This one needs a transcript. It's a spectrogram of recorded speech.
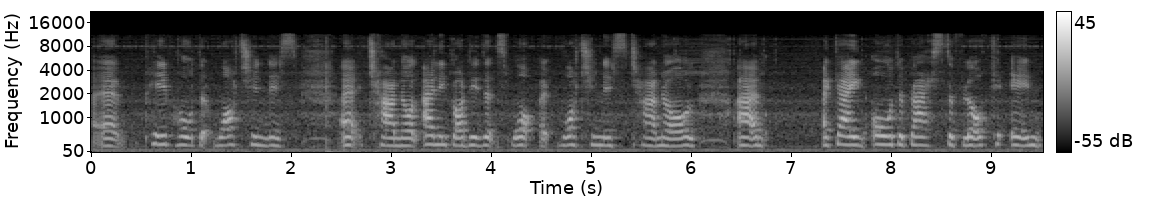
uh, people that watching this uh, channel anybody that's wa watching this channel um, again all the best of luck in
